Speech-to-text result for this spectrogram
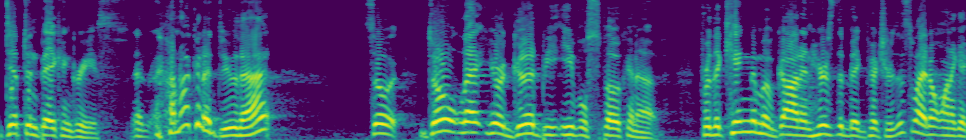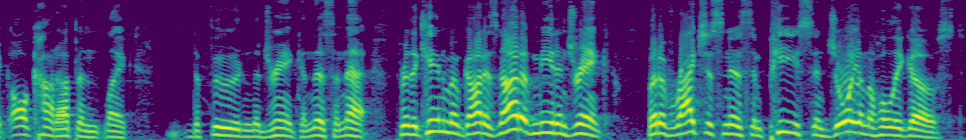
dipped in bacon grease. And I'm not going to do that. So don't let your good be evil spoken of. For the kingdom of God, and here's the big picture. This is why I don't want to get all caught up in like the food and the drink and this and that. For the kingdom of God is not of meat and drink, but of righteousness and peace and joy in the Holy Ghost.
